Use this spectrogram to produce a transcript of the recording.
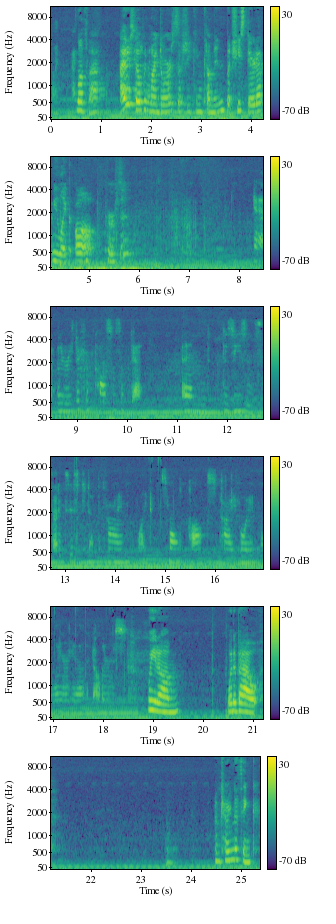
but. I Love that. I just opened my door so she can come in, but she stared at me like a person. Yeah, there's different causes of death and diseases that existed at the time, like smallpox, typhoid, malaria, and others. Wait, um, what about? I'm trying to think.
